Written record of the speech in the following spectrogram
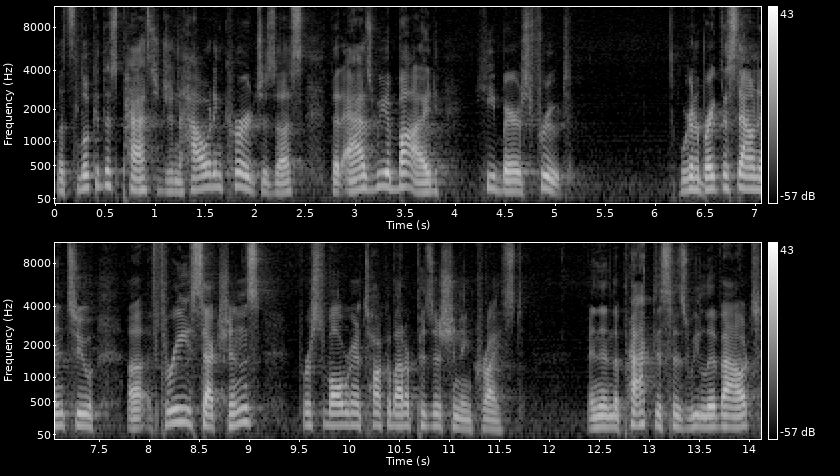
let's look at this passage and how it encourages us that as we abide, he bears fruit. We're going to break this down into uh, three sections. First of all, we're going to talk about our position in Christ, and then the practices we live out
